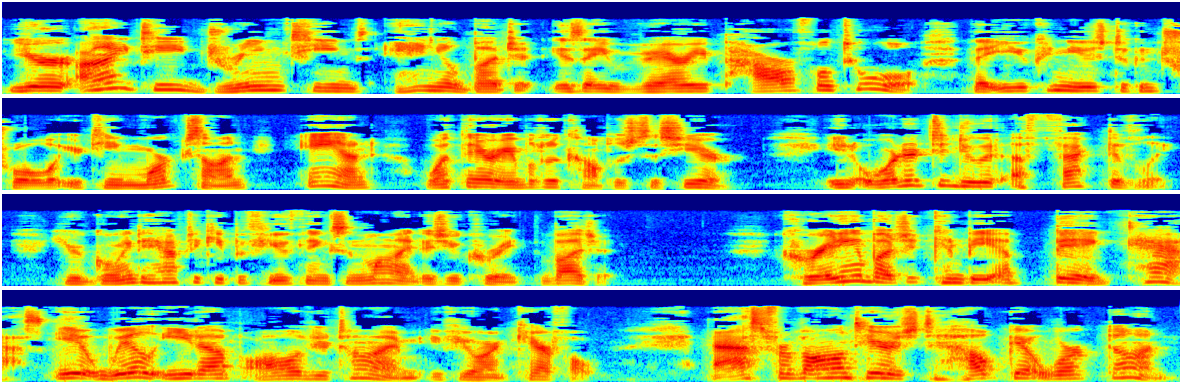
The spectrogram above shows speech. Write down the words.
Your IT Dream Team's annual budget is a very powerful tool that you can use to control what your team works on and what they are able to accomplish this year. In order to do it effectively, you're going to have to keep a few things in mind as you create the budget. Creating a budget can be a big task. It will eat up all of your time if you aren't careful. Ask for volunteers to help get work done.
